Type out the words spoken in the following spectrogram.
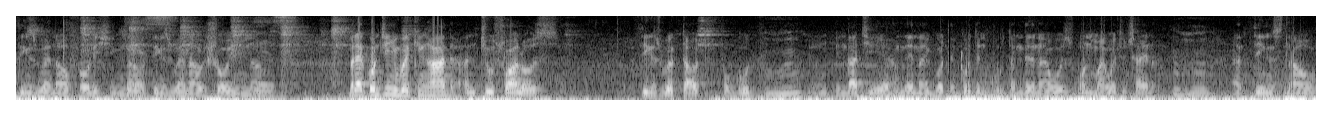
Things were now flourishing. Now Yes. things were now showing now. Yes. But I continued working hard until Swallows. Things worked out for good Mhm. in, in that year, and then I got a golden boot, and then I was on my way to China. Mhm. and things now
